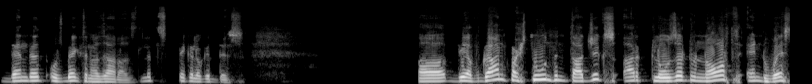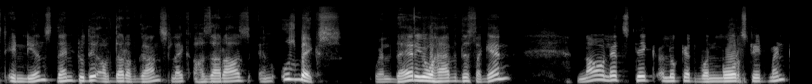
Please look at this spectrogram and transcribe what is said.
than the Uzbeks and Hazaras. Let's take a look at this. Uh, the Afghan Pashtuns and Tajiks are closer to North and West Indians than to the other Afghans like Hazaras and Uzbeks. Well, there you have this again. Now let's take a look at one more statement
